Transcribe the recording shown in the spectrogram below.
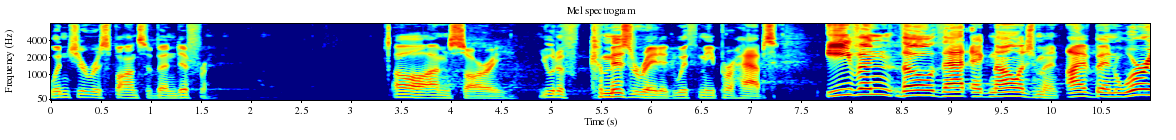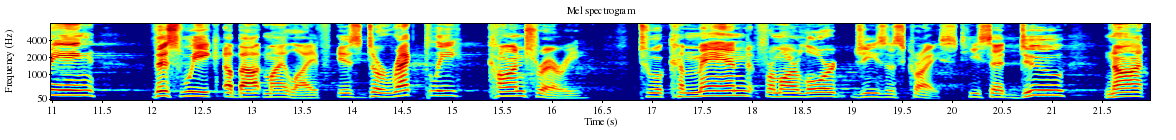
wouldn't your response have been different? Oh, I'm sorry. You would have commiserated with me, perhaps. Even though that acknowledgement, I've been worrying this week about my life, is directly contrary to a command from our Lord Jesus Christ. He said, Do not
